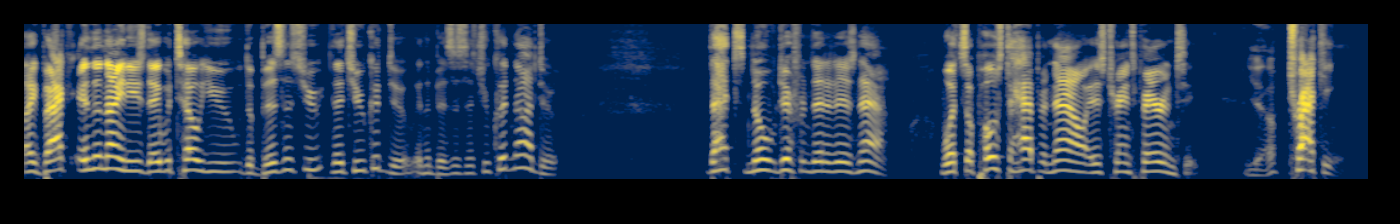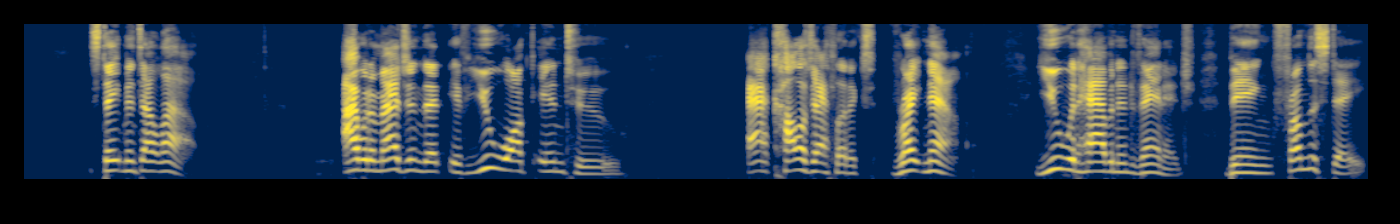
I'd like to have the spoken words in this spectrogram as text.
Like back in the '90s, they would tell you the business you that you could do and the business that you could not do. That's no different than it is now. What's supposed to happen now is transparency Yeah. tracking statements out loud. I would imagine that if you walked into at college athletics right now, you would have an advantage being from the state,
